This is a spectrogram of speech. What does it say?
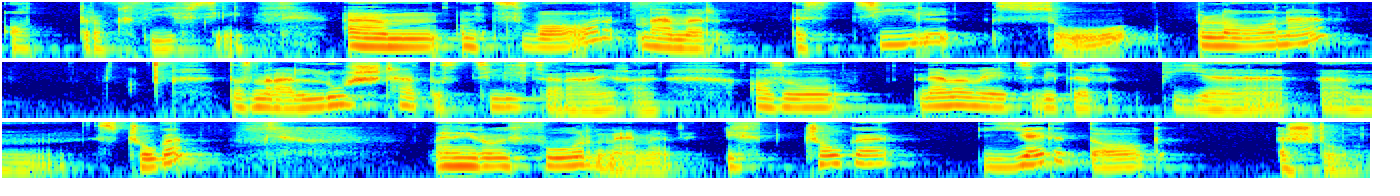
attraktiv sein. Ähm, und zwar, wenn wir ein Ziel so planen, dass man auch Lust hat, das Ziel zu erreichen. Also nehmen wir jetzt wieder die, ähm, das Joggen. Wenn ihr euch vornehmt, ich jogge jeden Tag eine Stunde,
